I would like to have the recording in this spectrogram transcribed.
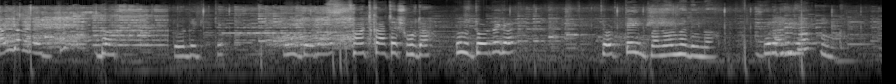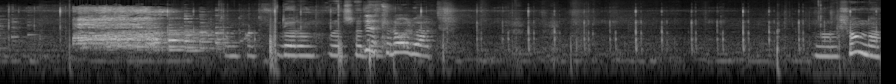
Hangi arenaya gittin? Dört. Dörde gitti. Yavuz dörde bak. Samet Karataş burada. Yavuz dörde gel. Dörtteymiş. Ben ölmedim daha. Böyle Ben bir. Diyorum burası. Bir de troll vardır. Uğraşıyorum da.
